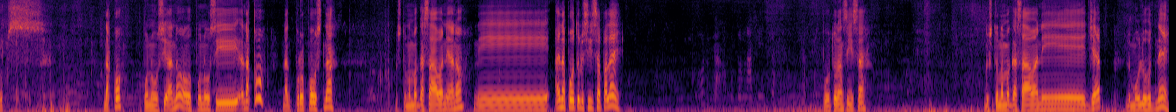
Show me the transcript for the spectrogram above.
Oops. Nako, puno si ano, oh, puno si anak ko. Nag-propose na. Gusto na mag-asawa ni ano, ni... Ay, naputol yung sisa pala eh. Puto ng sisa. Gusto na mag-asawa ni Jeff. Lumuluhod na eh.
